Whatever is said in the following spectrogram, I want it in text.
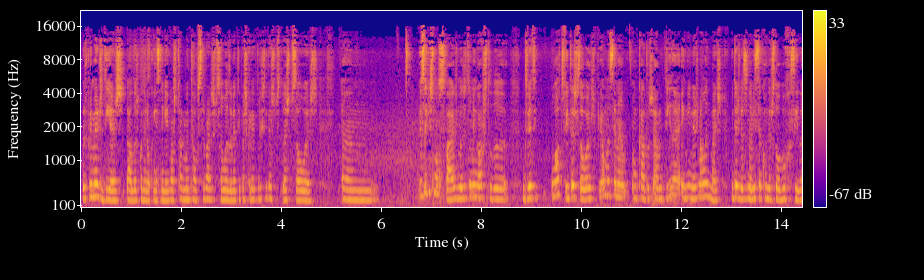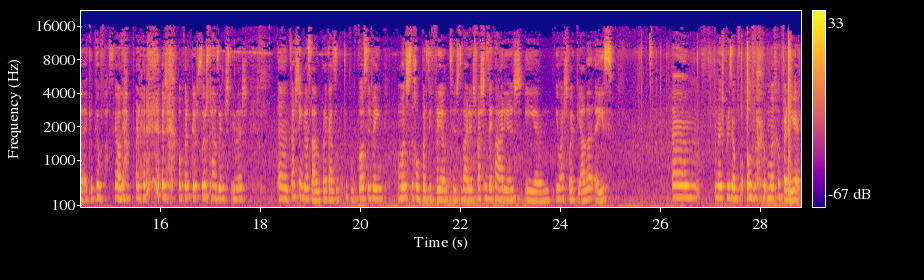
Nos primeiros dias de aulas, quando eu não conheço ninguém, gosto de estar muito a observar as pessoas, a ver tipo, as características das pessoas. Um, eu sei que isto não se faz, mas eu também gosto de, de ver tipo, o outfit das pessoas, porque é uma cena um bocado já metida em mim mesma, além de mais. Muitas vezes na missa, quando eu estou aborrecida, aquilo que eu faço é olhar para as roupas que as pessoas trazem vestidas Uh, acho engraçado, por acaso, tipo, vocês veem um monte de roupas diferentes, de várias faixas etárias, e um, eu acho que é piada, é isso. Um, mas, por exemplo, houve uma rapariga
